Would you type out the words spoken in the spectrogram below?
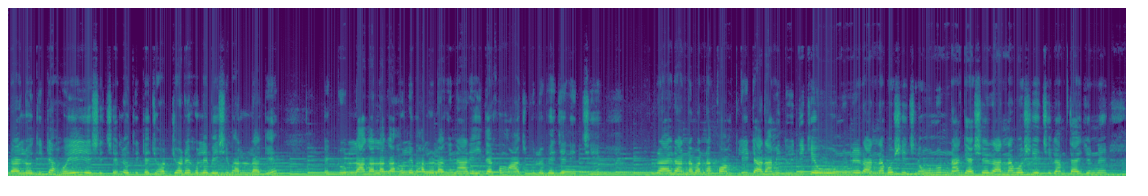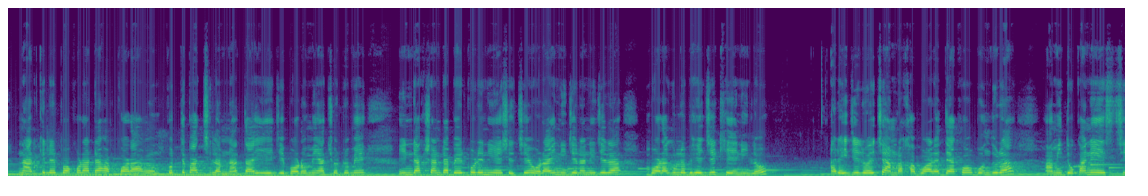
প্রায় লতিটা হয়েই এসেছে। লতিটা ঝরঝরে হলে বেশি ভালো লাগে। একটু লাগা লাগা হলে ভালো লাগে না। আর এই দেখো, মাছগুলো ভেজে নিচ্ছি। প্রায় রান্নাবান্না কমপ্লিট আর আমি দুই দিকে উনুনে রান্না বসিয়েছিলাম। উনুন না, গ্যাসের রান্না বসিয়েছিলাম, তাই জন্যে নারকেলের পকোড়াটা করা করতে পারছিলাম না। তাই এই যে বড় মেয়ে আর ছোটো মেয়ে ইন্ডাকশানটা বের করে নিয়ে এসেছে, ওরাই নিজেরা নিজেরা বড়াগুলো ভেজে খেয়ে নিল। আর এই যে রয়েছে, আমরা খাব। আর দেখো বন্ধুরা আমি দোকানে এসেছি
